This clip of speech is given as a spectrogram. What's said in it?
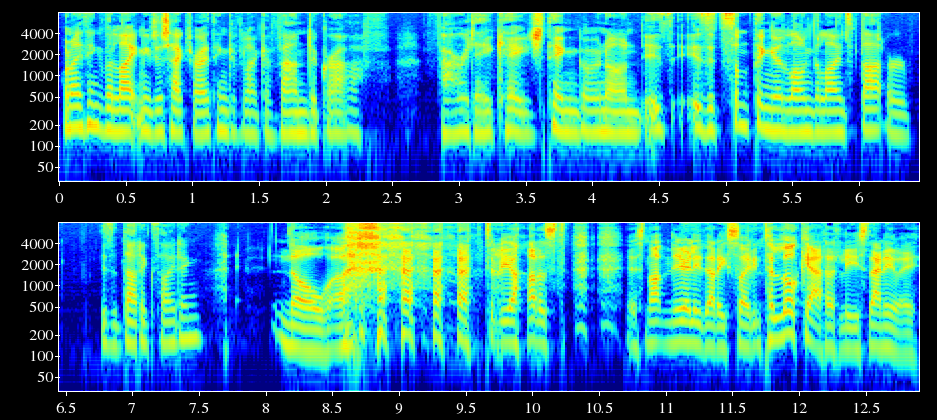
when I think of a lightning detector, I think of like a Van de Graaff Faraday cage thing going on. Is is it something along the lines of that, or is it that exciting? No, to be honest, it's not nearly that exciting to look at. At least, anyway,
